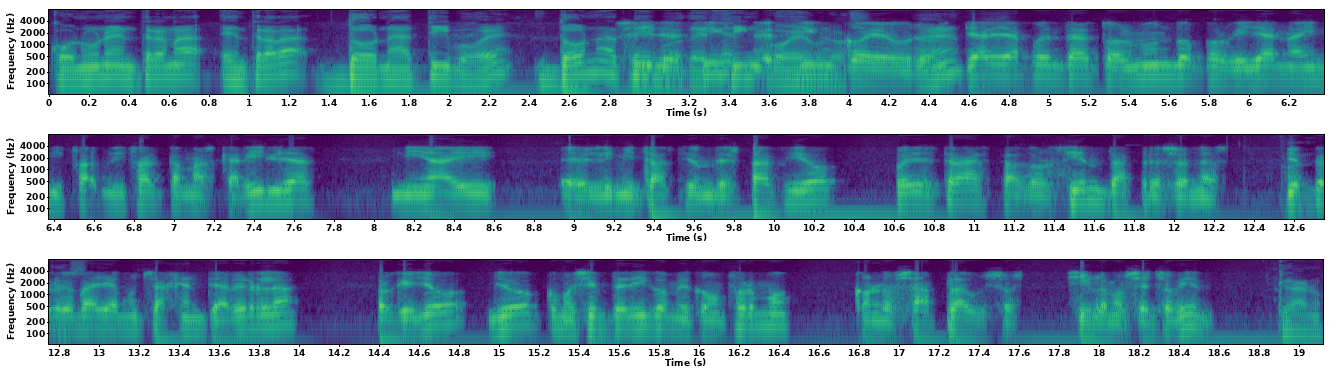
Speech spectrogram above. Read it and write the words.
con una entrada, entrada donativo, ¿eh? Donativo de 5 euros. ¿eh? Ya, ya puede entrar todo el mundo porque ya no hay ni, ni falta mascarillas, ni hay eh, limitación de espacio puede estar hasta 200 personas. Yo espero que vaya mucha gente a verla, porque yo, yo como siempre digo, me conformo con los aplausos, si lo hemos hecho bien. Claro.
